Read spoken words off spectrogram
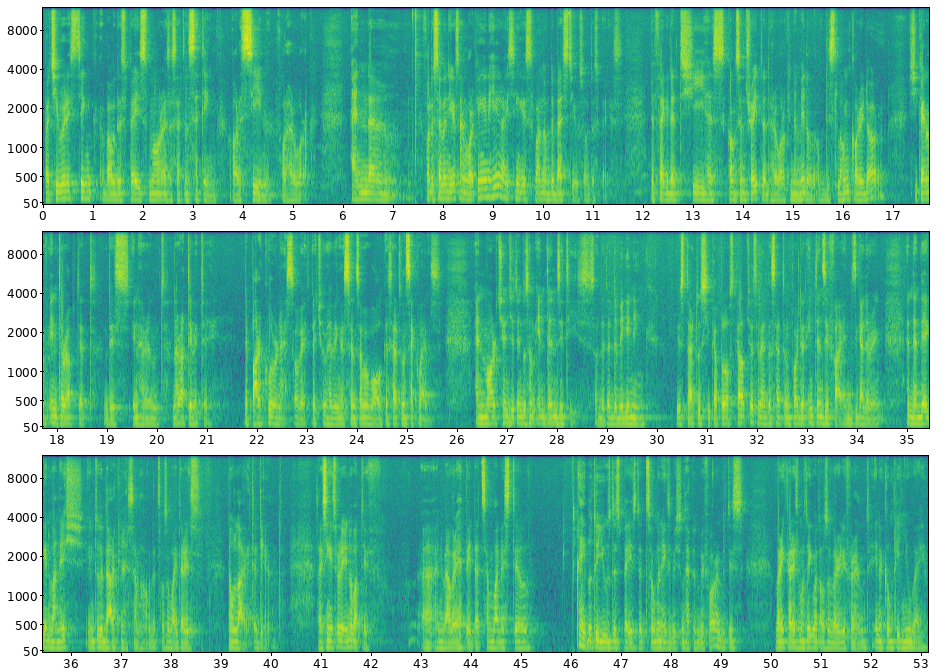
But she really think about the space more as a certain setting or a scene for her work. And uh, for the seven years I'm working in here, I think is one of the best use of the space. The fact that she has concentrated her work in the middle of this long corridor, she kind of interrupted this inherent narrativity, the parkourness of it, that you're having a sense of a walk, a certain sequence, and more change it into some intensities, so that at the beginning you start to see a couple of sculptures and at a certain point they intensify in this gathering and then they again vanish into the darkness somehow. That's also why there is no light at the end. So I think it's really innovative uh, and we are very happy that someone is still able to use the space that so many exhibitions happened before and that is very charismatic but also very different in a complete new way.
